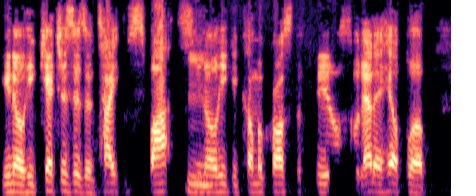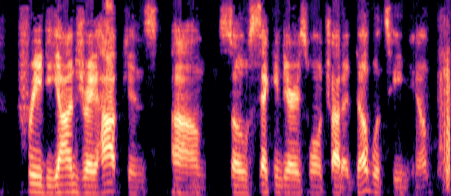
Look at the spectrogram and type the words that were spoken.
You know, he catches his in tight spots. Mm-hmm. You know, he can come across the field, so that'll help up free DeAndre Hopkins. Um, so secondaries won't try to double team him.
